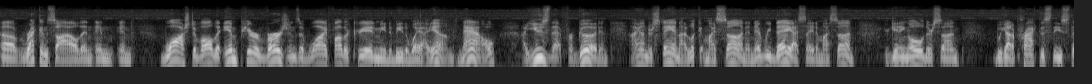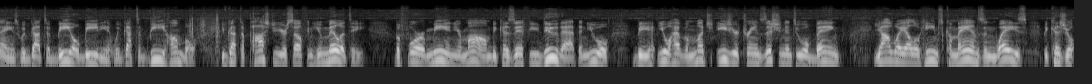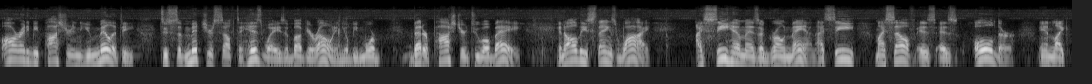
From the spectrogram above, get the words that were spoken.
uh, reconciled and, and, and washed of all the impure versions of why Father created me to be the way I am, now I use that for good. And I understand. I look at my son, and every day I say to my son, you're getting older, son. We got to practice these things. We've got to be obedient. We've got to be humble. You've got to posture yourself in humility before me and your mom because if you do that, then you will be you will have a much easier transition into obeying Yahweh Elohim's commands and ways because you'll already be postured in humility to submit yourself to his ways above your own and you'll be more better postured to obey. And all these things why? I see him as a grown man. I see myself as as older and like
